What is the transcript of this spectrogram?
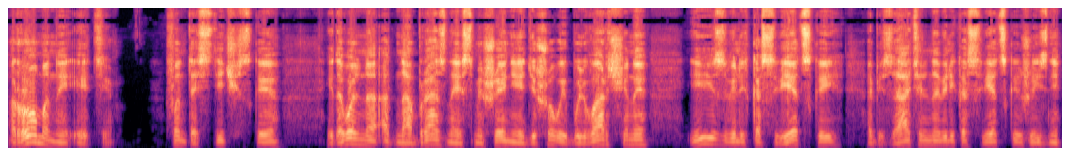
Романы эти — фантастическое и довольно однообразное смешение дешевой бульварщины — из великосветской, обязательно великосветской жизни,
